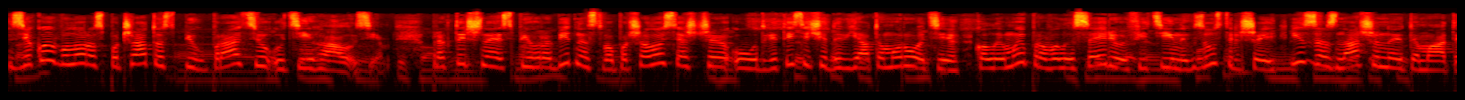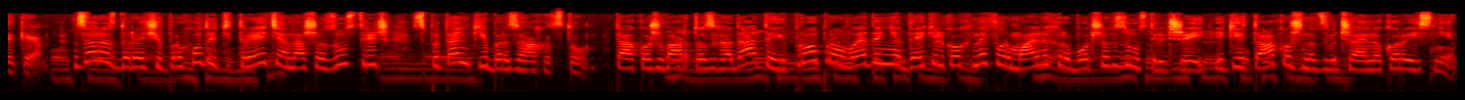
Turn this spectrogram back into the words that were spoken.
з якою було розпочато співпрацю у цій галузі. Практичне співробітництво почалося ще у 2009 році, коли ми провели серію офіційних зустрічей із зазначеної тематики. Зараз, до речі, проходить третя наша зустріч з питань кіберзахисту. Також варто згадати і про проведення декількох неформальних робочих зустрічей, які також надзвичайно корисні.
